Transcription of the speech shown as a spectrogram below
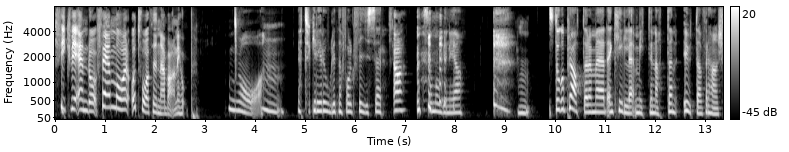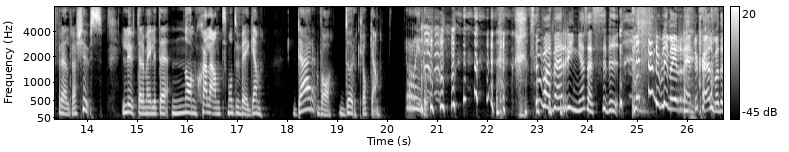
fick vi ändå fem år och två fina barn ihop. Åh. Jag tycker det är roligt när folk fiser. Ja, Så mogen är jag. Mm. Stod och pratade med en kille mitt i natten utanför hans föräldrars hus. Lutade mig lite nonchalant mot väggen. Där var dörrklockan. Redo. så bara börjar ringa så här svin. Då blir man ju rädd själv att det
